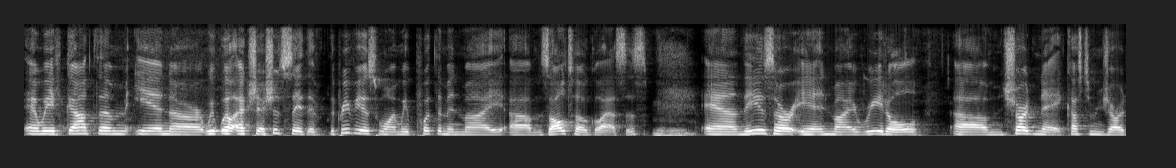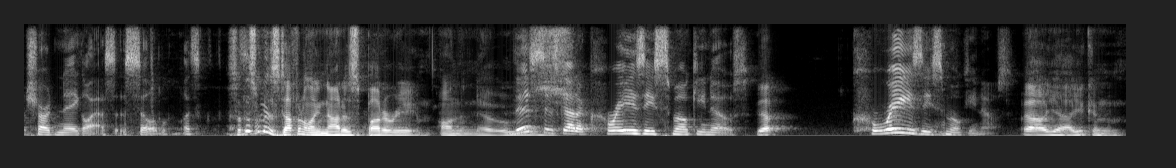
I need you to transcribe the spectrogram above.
and we've got them in our. We, well, actually, I should say the the previous one we put them in my um, Zalto glasses, and these are in my Riedel um, Chardonnay custom Chardonnay glasses. So let's. So this one is definitely not as buttery on the nose. This has got a crazy smoky nose. Yep. Crazy smoky nose. Oh yeah, you can.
